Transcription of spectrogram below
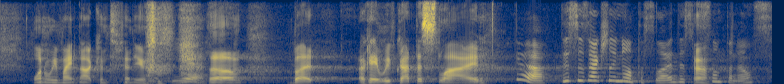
one we might not continue. Yes. um, but okay, we've got the slide. Yeah, this is actually not the slide. This is oh. something else.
